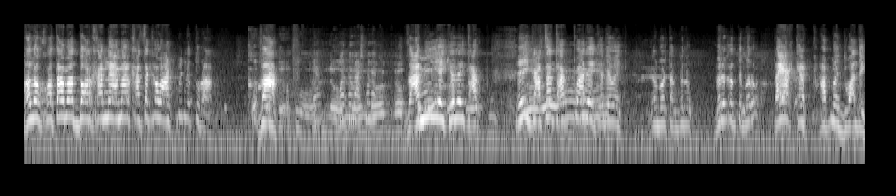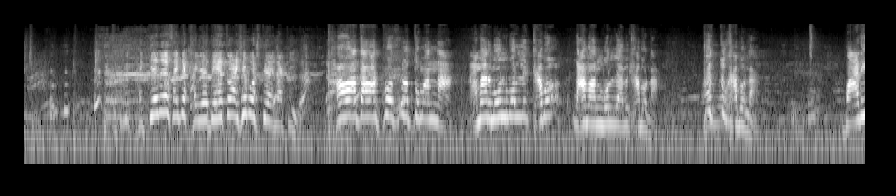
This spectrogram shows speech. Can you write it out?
ভালো কথা আমার দরকার নেই আমার কাছে কেউ আসবি না তোরা। আমি এখানেই থাকব। এই গাছে থাকব আর এখানে বসে থাকব। বেরো করতে বেরো। তাই একটা আপনার দোয়া দেখি। রে সাইডে খাইয়ে দে তো এসে বসতে হয় নাকি? খাওয়া দাওয়ার প্রশ্ন তোমার না। আমার মন বললে খাব না আমার বললে আমি খাব না। কিচ্ছু খাব না। বাড়ি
